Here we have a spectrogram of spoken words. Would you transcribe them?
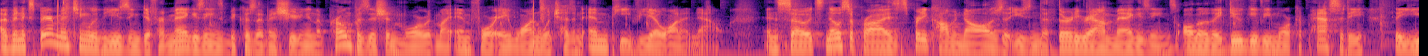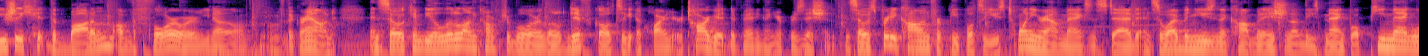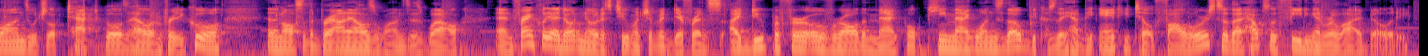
I've been experimenting with using different magazines because I've been shooting in the prone position more with my M4A1, which has an MPVO on it now. And so it's no surprise, it's pretty common knowledge that using the 30 round magazines, although they do give you more capacity, they usually hit the bottom of the floor or, you know, of the ground. And so it can be a little uncomfortable or a little difficult to acquire your target depending on your position. And so it's pretty common for people to use 20 round mags instead. And so I've been using the combination of these Magpul PMag ones, which look tactical as hell and pretty cool, and then also the Brownells ones as well. And frankly, I don't notice too much of a difference. I do prefer overall the Magpul PMag ones though, because they have the anti-tilt followers, so that helps with feeding and reliability.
